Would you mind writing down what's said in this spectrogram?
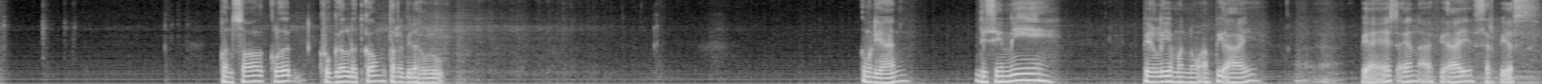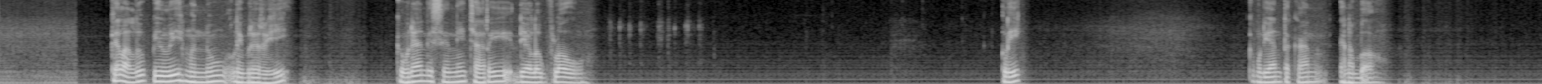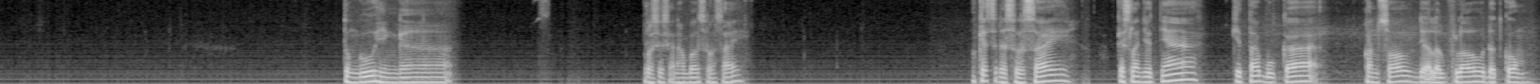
konsol cloud google.com terlebih dahulu. Kemudian di sini pilih menu API, PISN API Service. Oke, lalu pilih menu library. Kemudian di sini cari Dialogflow. Klik. Kemudian tekan enable. tunggu hingga proses enable selesai oke sudah selesai oke selanjutnya kita buka konsol dialogflow.com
